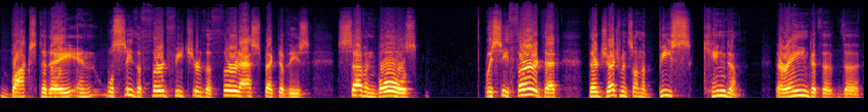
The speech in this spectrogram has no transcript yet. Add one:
box today, and we'll see the third feature, the third aspect of these seven bowls. We see, third, that they're judgments on the beast's kingdom. They're aimed at the, the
